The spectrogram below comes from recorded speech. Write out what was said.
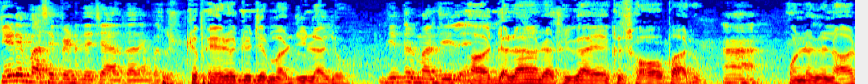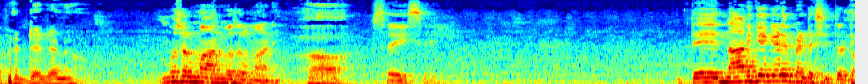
ਕਿਹੜੇ ਪਾਸੇ ਪਿੰਡ ਦੇ ਚਾਰਦਾਰ ਹੈ ਬੱਕਰੇ? ਤੇ ਫਿਰ ਜਿੱਧਰ ਮਰਜ਼ੀ ਲੈ ਜਾਓ। ਜਿੱਧਰ ਮਰਜ਼ੀ ਲੈ ਆ ਜਲਾਂ ਦਾ ਸੀਗਾ ਇੱਕ 100 ਭਾਰੂ। ਹਾਂ। ਉਹਨਾਂ ਦੇ ਨਾਲ ਫਿਰਦੇ ਰਹਿਣਾ ਮੁਸਲਮਾਨ ਮੁਸਲਮਾਨ ਹੀ। ਹਾਂ। ਸਹੀ ਸਹੀ। ਤੇ ਨਾਨਕੇ ਕਿਹੜੇ ਪਿੰਡ ਸੀ ਤੁਹਾਡੇ?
